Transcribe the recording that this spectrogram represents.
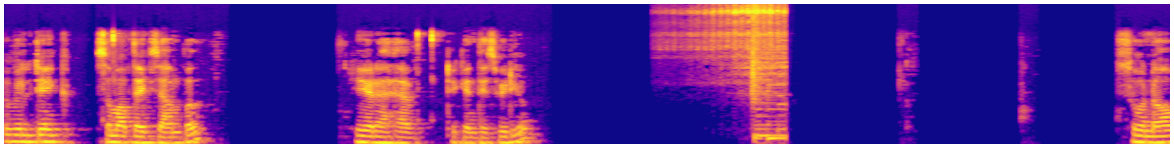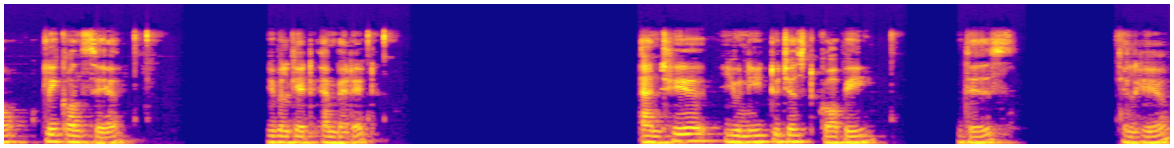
We'll take some of the example. Here I have taken this video so now click on share you will get embedded. And here you need to just copy this till here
